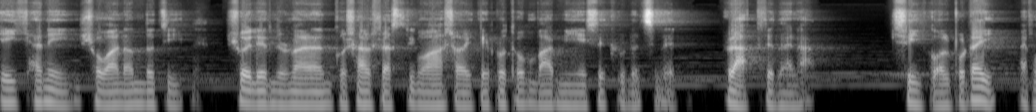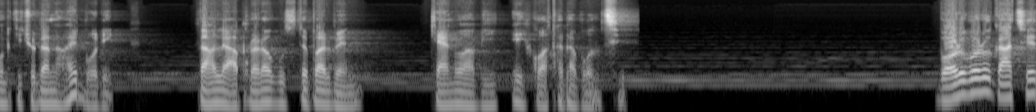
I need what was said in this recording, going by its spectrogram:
এইখানেই সোয়ানন্দজি শৈলেন্দ্রনারায়ণ ঘোষাল শাস্ত্রী মহাশয়কে প্রথমবার নিয়ে এসে তুলেছিলেন রাত্রেবেলা। সেই গল্পটাই এখন কিছুটা না হয় বলি। তাহলে আপনারাও বুঝতে পারবেন কেন আমি এই কথাটা বলছি। বড় বড় গাছের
